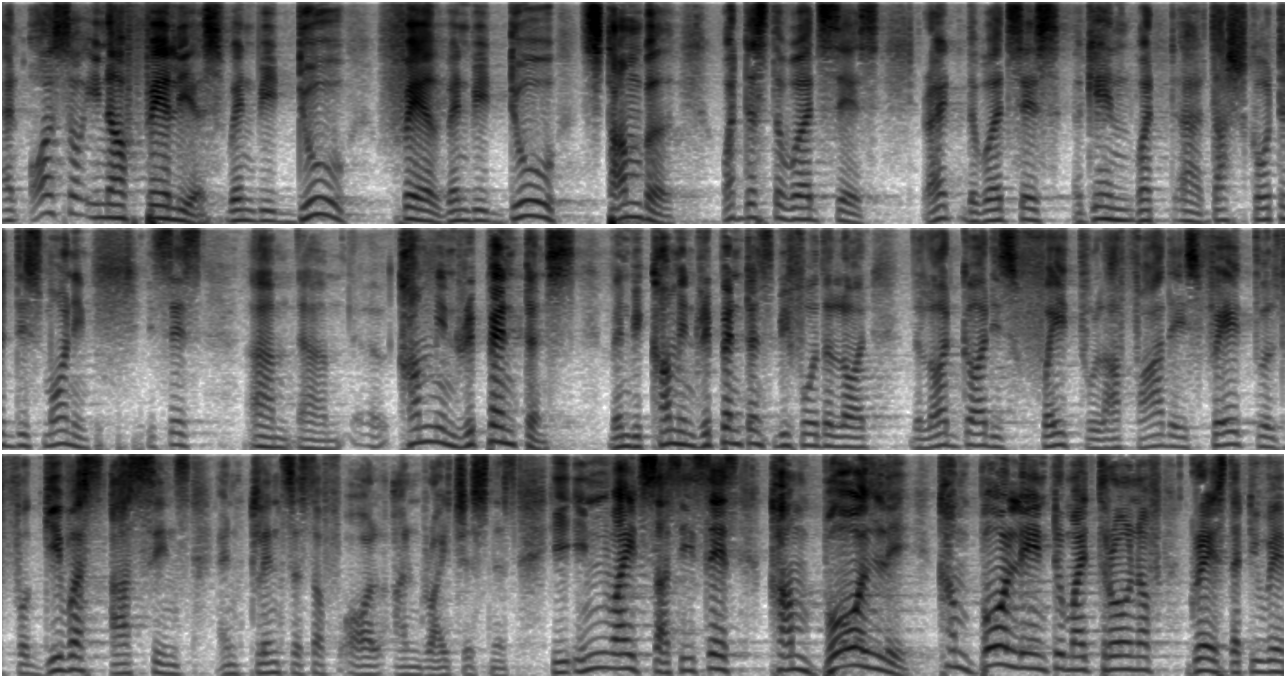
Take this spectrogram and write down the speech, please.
And also in our failures, when we do fail, when we do stumble, what does the word says? Right? The word says, again, what uh, Dash quoted this morning. It says, um, um, come in repentance. When we come in repentance before the Lord, the Lord God is faithful. Our Father is faithful to forgive us our sins and cleanse us of all unrighteousness. He invites us. He says, Come boldly, come boldly into my throne of grace that you may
